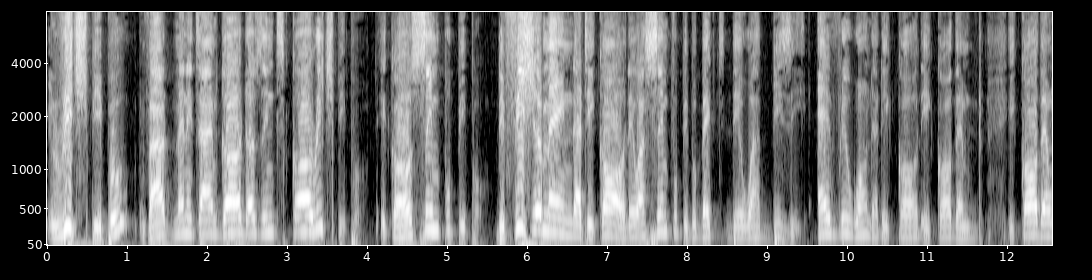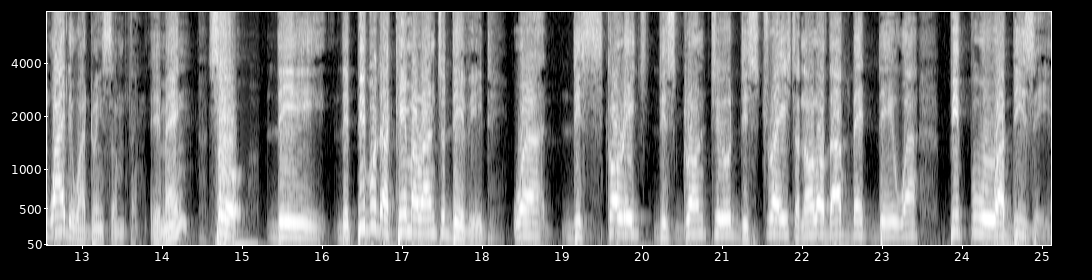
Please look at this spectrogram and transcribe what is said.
rich people. In fact, many times God doesn't call rich people. He calls simple people. The fishermen that he called, they were simple people, but they were busy. Everyone that he called, he called them he called them while they were doing something. Amen. So the the people that came around to David were discouraged, disgruntled, distressed, and all of that, but they were people who were busy,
